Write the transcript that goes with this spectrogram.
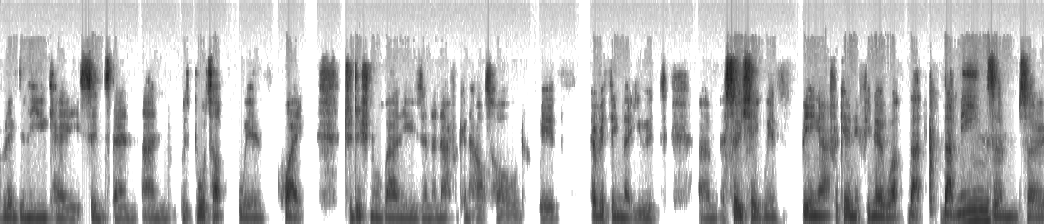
I've lived in the UK since then, and was brought up with quite traditional values in an African household, with everything that you would um, associate with being African, if you know what that that means. And so,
